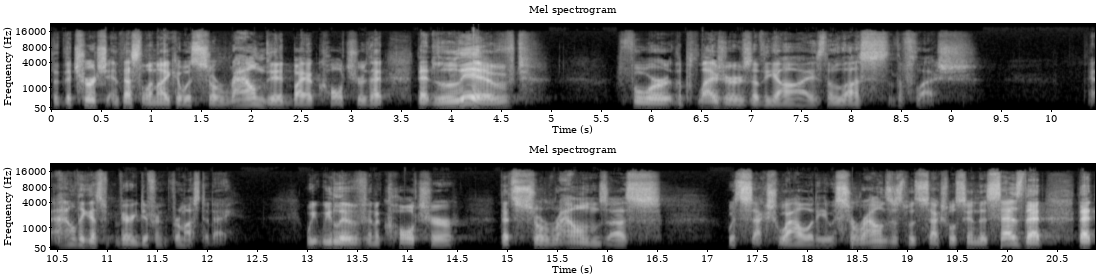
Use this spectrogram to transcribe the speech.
That the church in Thessalonica was surrounded by a culture that, that lived for the pleasures of the eyes, the lusts of the flesh. I don't think that's very different from us today. We, we live in a culture that surrounds us with sexuality. It surrounds us with sexual sin that says that, that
